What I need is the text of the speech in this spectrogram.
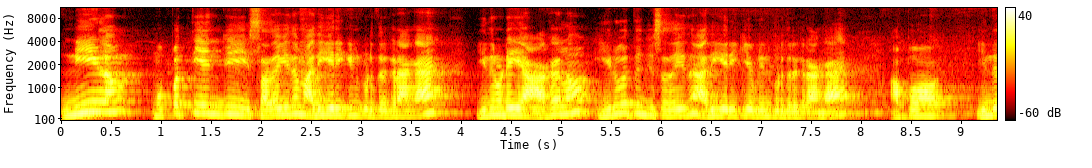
நீளம் முப்பத்தி அஞ்சு சதவீதம் அதிகரிக்குன்னு கொடுத்துருக்குறாங்க. இதனுடைய அகலம் இருபத்தஞ்சி சதவீதம் அதிகரிக்கு அப்படின்னு கொடுத்துருக்குறாங்க. அப்போ இந்த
